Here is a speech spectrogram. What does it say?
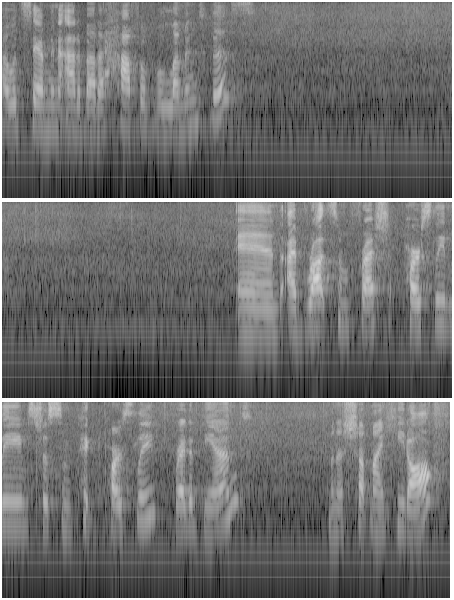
I would say I'm going to add about a half of a lemon to this. And I brought some fresh parsley leaves, just some picked parsley right at the end. I'm going to shut my heat off,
